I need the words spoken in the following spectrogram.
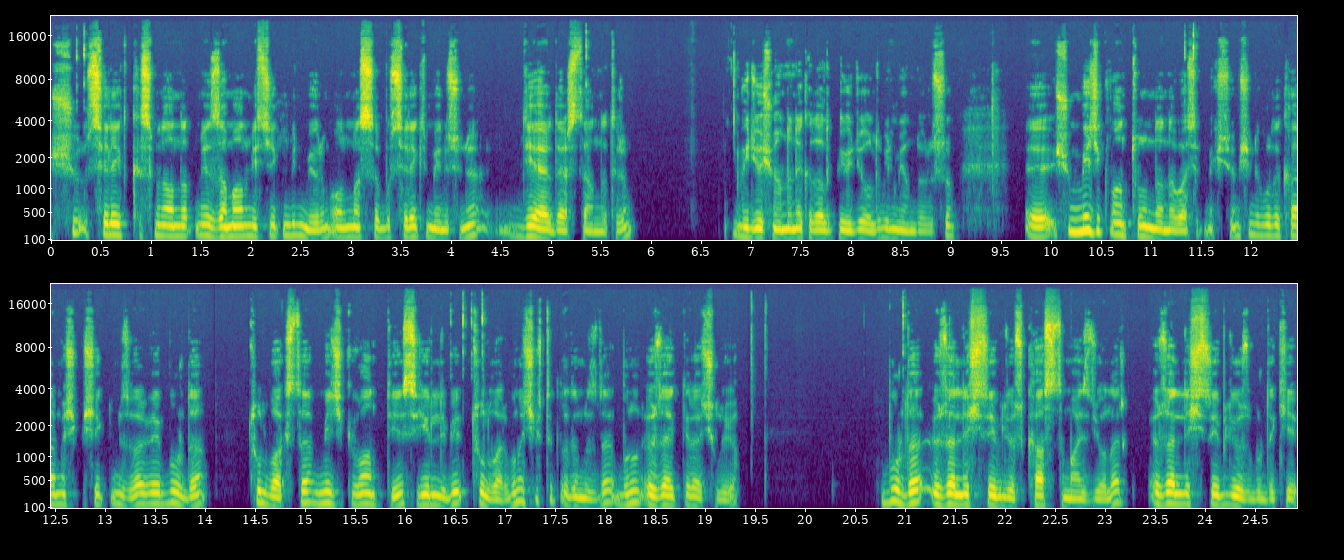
Şu select kısmını anlatmaya zamanım yetecek mi bilmiyorum. Olmazsa bu select menüsünü diğer derste anlatırım. Video şu anda ne kadarlık bir video oldu bilmiyorum doğrusu. Ee, şu Magic Wand tool'undan da bahsetmek istiyorum. Şimdi burada karmaşık bir şeklimiz var ve burada Toolbox'ta Magic Wand diye sihirli bir tool var. Buna çift tıkladığımızda bunun özellikleri açılıyor. Burada özelleştirebiliyoruz. Customize diyorlar. Özelleştirebiliyoruz buradaki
